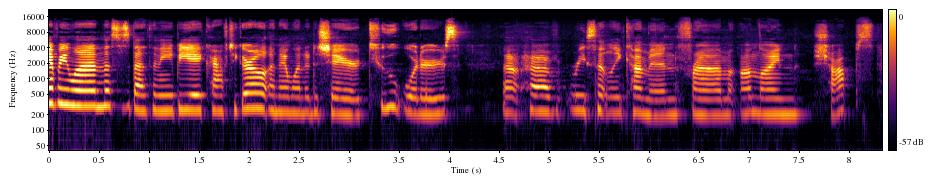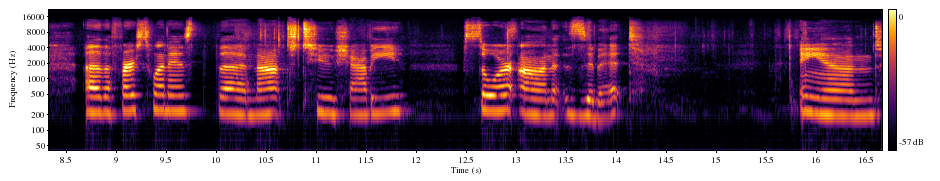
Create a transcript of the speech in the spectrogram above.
everyone, this is Bethany, BA Crafty Girl, and I wanted to share two orders that have recently come in from online shops. Uh, the first one is the Not 2 Shabby store on Zibbet. And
